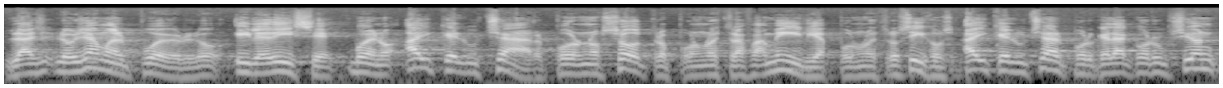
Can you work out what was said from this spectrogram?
lo llama al pueblo y le dice, bueno, hay que luchar por nosotros, por nuestra familia, por nuestros hijos, hay que luchar porque la corrupción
